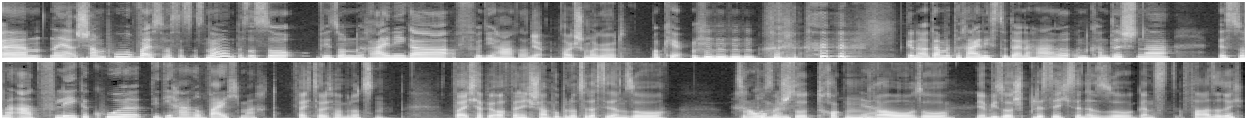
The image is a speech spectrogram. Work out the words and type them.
Ähm, naja, Shampoo, weißt du, was das ist, ne? Das ist so wie so ein Reiniger für die Haare. Ja, habe ich schon mal gehört. Okay. genau, damit reinigst du deine Haare. Und Mhm. Conditioner ist so eine Art Pflegekur, die die Haare weich macht. Vielleicht sollte ich es mal benutzen. Weil ich habe ja oft, wenn ich Shampoo benutze, dass die dann so, so Rau komisch, sind. so trocken, Ja. rau, so, ja, wie so splissig sind, also so ganz faserig.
